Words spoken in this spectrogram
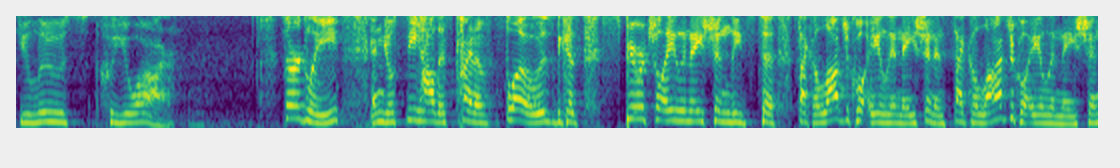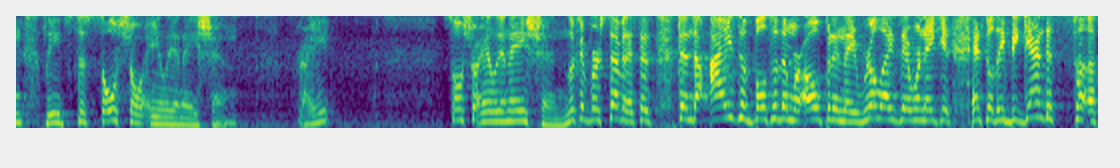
you lose who you are. Thirdly, and you'll see how this kind of flows because spiritual alienation leads to psychological alienation, and psychological alienation leads to social alienation, right? Social alienation. Look at verse 7. It says, Then the eyes of both of them were open and they realized they were naked. And so they began to uh,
